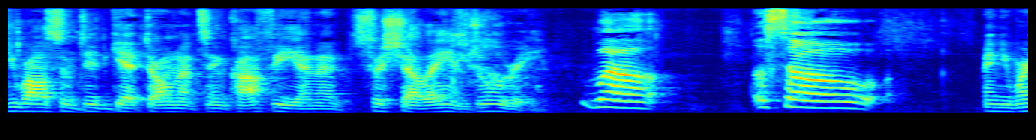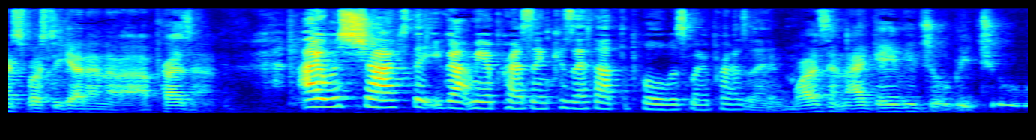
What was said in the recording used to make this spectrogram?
you also did get donuts and coffee and a Swiss Chalet and jewelry. Well, so And you weren't supposed to get in a, a present. I was shocked that you got me a present because I thought the pool was my present. It wasn't. I gave you jewelry too.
